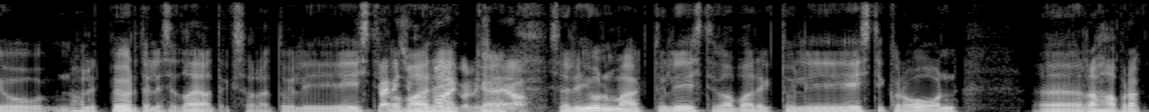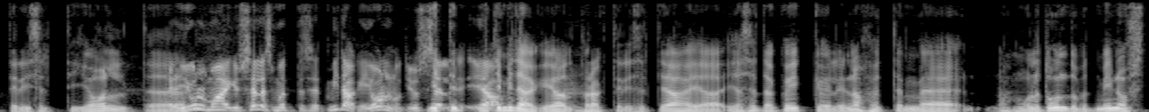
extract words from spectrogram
ju, noh, olid pöördelised ajad, eks ole, tuli Eesti päris Vabariik, see, see oli julm aeg, tuli Eesti Vabariik, tuli Eesti kroon Äh, raha praktiliselt ei olnud. Äh, julm aeg just selles mõttes, et midagi ei olnud, just mitte, sel-, mitte midagi ei olnud Mm. praktiliselt jah, ja, ja seda kõike oli noh, ütleme noh, mulle tundub, et minust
